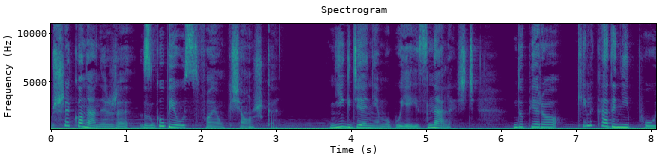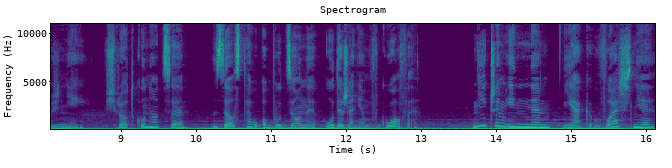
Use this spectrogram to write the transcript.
przekonany, że zgubił swoją książkę. Nigdzie nie mógł jej znaleźć. Dopiero kilka dni później, w środku nocy, został obudzony uderzeniem w głowę. Niczym innym jak właśnie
